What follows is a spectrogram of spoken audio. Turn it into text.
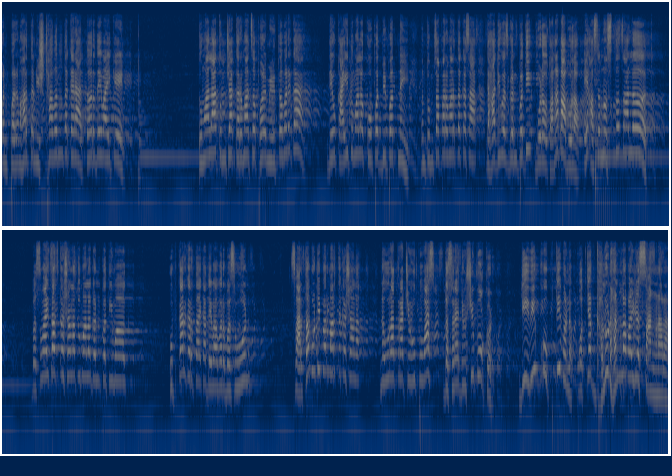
पण परमार्थ निष्ठावंत करा. तर देव ऐकेल. तुम्हाला तुमच्या कर्माचं फळ मिळतं बरं का? देव काही तुम्हाला कोपत बिपत नाही. पण तुमचा परमार्थ कसा? दहा दिवस गणपती बुडवता ना बाबूराव? हे असं नसतं चालत. बसवायचाच कशाला तुम्हाला गणपती मग? उपकार करताय का देवावर बसवून? स्वार्थापोटी परमार्थ कशाला? नवरात्राचे उपवास दसऱ्या दिवशी बोकड. देवी खूपती म्हण पोत्यात घालून हाणला पाहिजे सांगणारा.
